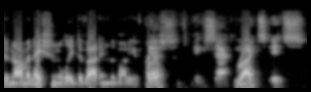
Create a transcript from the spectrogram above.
denominationally dividing the body of Christ. yes, exactly. Right. It's it's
